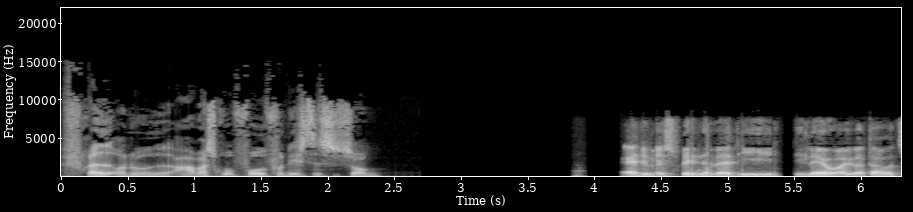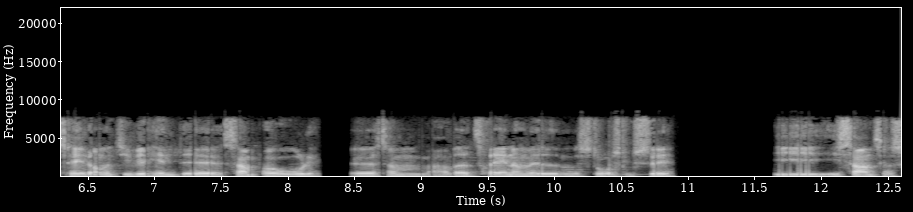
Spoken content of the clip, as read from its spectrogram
fred og noget arbejdsro forud for næste sæson. Ja, det bliver spændende, hvad de, de laver, ikke? og der er jo tale om, at de vil hente øh, Sampaoli, øh, som har været træner med, med stor succes i, i Santos,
